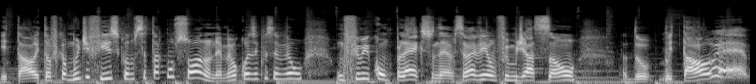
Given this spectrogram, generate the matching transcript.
e tal. Então fica muito difícil quando você tá com sono, né? A mesma coisa que você vê um, um filme complexo, né? Você vai ver um filme de ação do, e tal, é,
